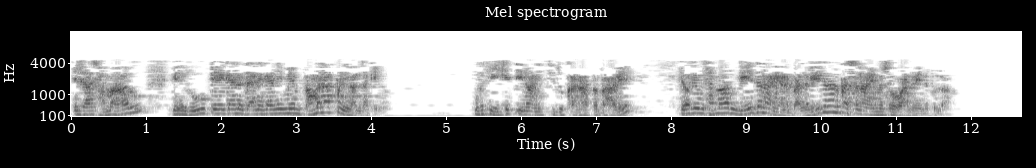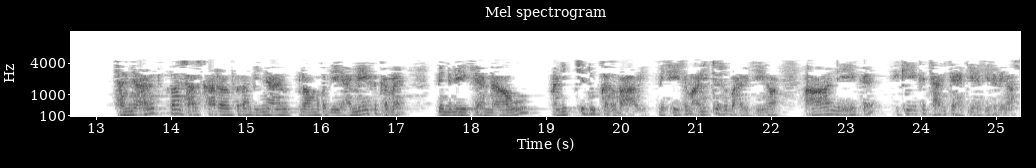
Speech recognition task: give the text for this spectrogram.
එනිසා සමහරු මේ රූපය ගැන දැනගැනීමෙන් පමණක්ම නිවන් දකිනවා. මොකද ඒකේ තියෙන අනිත්‍ය දුක්ඛ අනාත්ම භාවයේ ඒ වගේම සමහරු වේදනාව ගැන බලන වේදනාවට පස්සනාවෙම සෝවන් වෙන්න පුළුවන්. සංඥාවට සංස්කාරවලට විඥානවලට පුළුවන් මොකද මේ හැම එකකම මෙන්න මේ කියනා වූ අනිත්‍ය දුක්ඛ ස්වභාවය. විශේෂම අනිත්‍ය ස්වභාවය කියනවා. ආනේක එක එක චරිත හැටි හැටියට වෙනස්.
